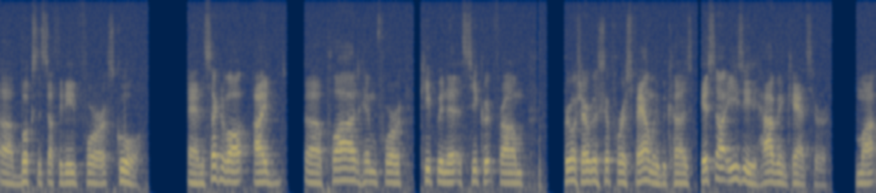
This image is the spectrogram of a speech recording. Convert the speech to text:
uh, books and stuff they need for school. And second of all, I uh, applaud him for keeping it a secret from pretty much everyone except for his family because it's not easy having cancer. My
